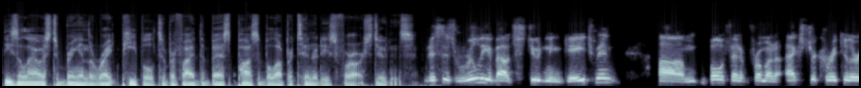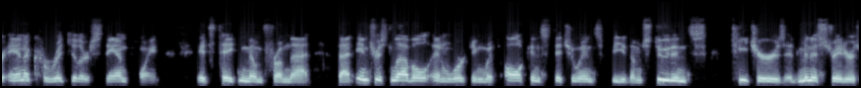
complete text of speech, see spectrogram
These allow us to bring in the right people to provide the best possible opportunities for our students. This is really about student engagement, um, both in, from an extracurricular and a curricular standpoint. It's taking them from that that interest level and working with all constituents, be them students, teachers, administrators,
